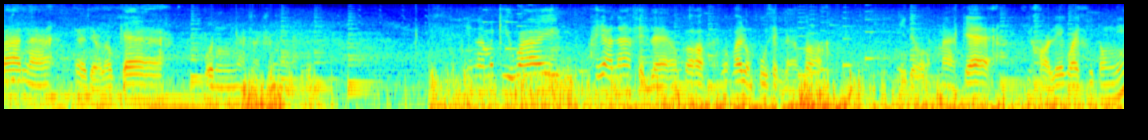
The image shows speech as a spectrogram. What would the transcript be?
ราชนะ แต่เดี๋ยวเราแก้บนนะครั เมื่อกี้ไหว้พญานาคเสร็จแล้วก็ไหว้หลวงปู่เสร็จแล้วก็นี่เดี๋ยวมาแก้ที่ขอเลขไว้คือตรงนี้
